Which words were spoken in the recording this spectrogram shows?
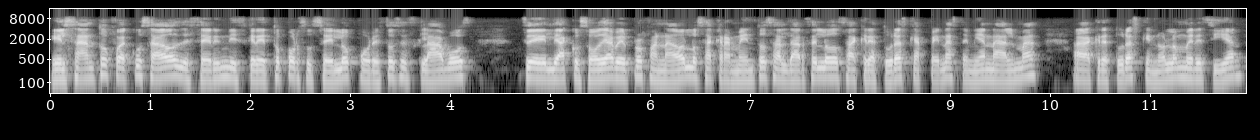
El santo fue acusado de ser indiscreto por su celo por estos esclavos, se le acusó de haber profanado los sacramentos al dárselos a criaturas que apenas tenían alma, a criaturas que no lo merecían.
